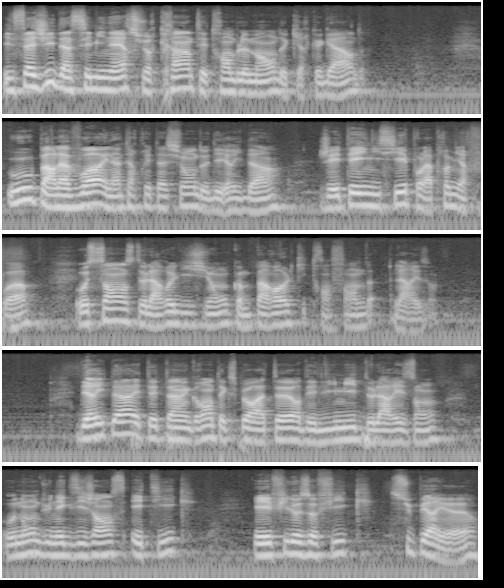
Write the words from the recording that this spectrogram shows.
Il s'agit d'un séminaire sur crainte et tremblement de Kierkegaard, où, par la voix et l'interprétation de Derrida, j'ai été initié pour la première fois au sens de la religion comme parole qui transcende la raison. Derrida était un grand explorateur des limites de la raison au nom d'une exigence éthique et philosophique supérieure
